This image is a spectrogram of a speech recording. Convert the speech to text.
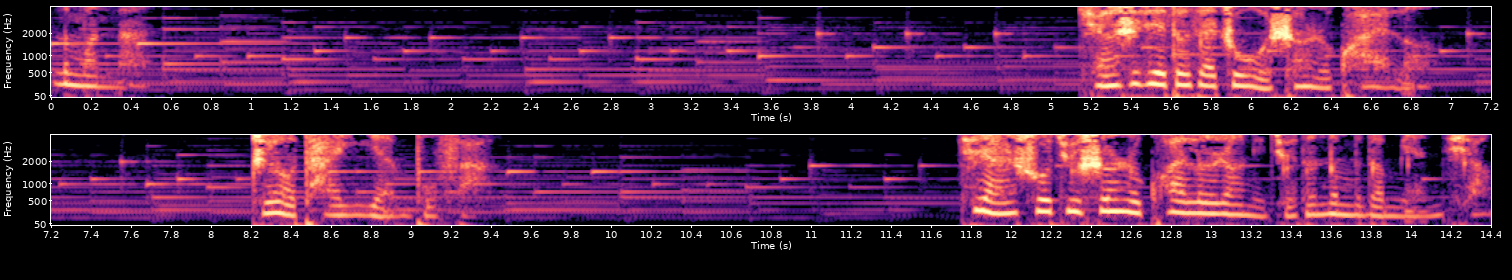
那么难，全世界都在祝我生日快乐，只有他一言不发。既然说句生日快乐让你觉得那么的勉强。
